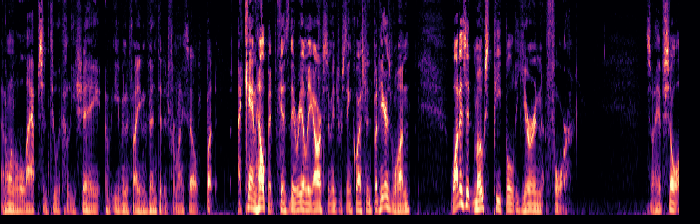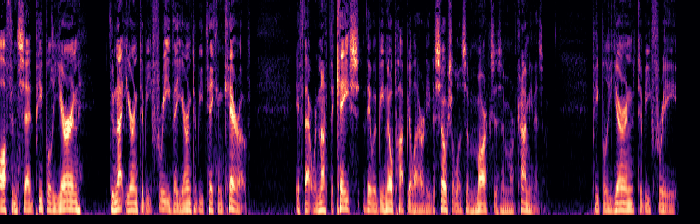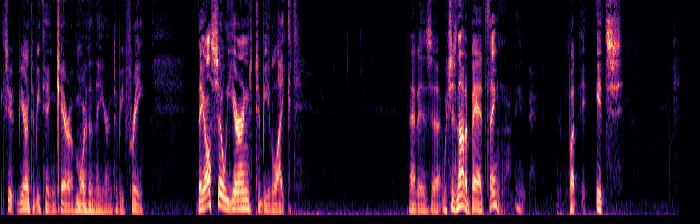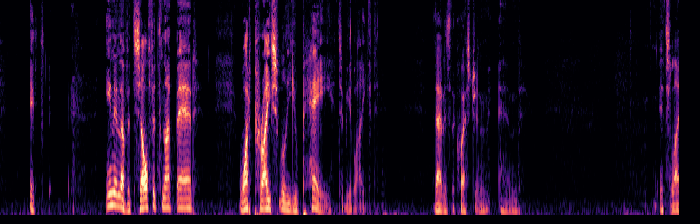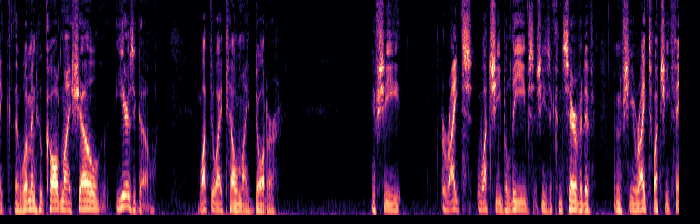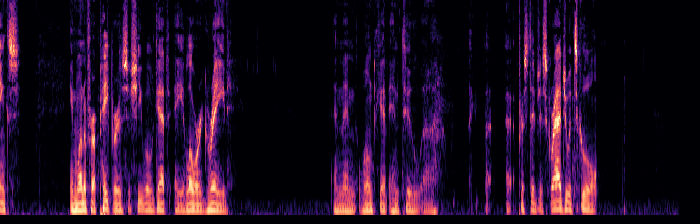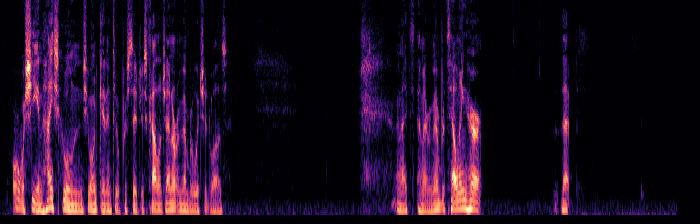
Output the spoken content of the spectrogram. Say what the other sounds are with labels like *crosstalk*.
I don't want to lapse into a cliche of even if I invented it for myself. But I can't help it because there really are some interesting questions. But here's one: What is it most people yearn for? So I have so often said people yearn do not yearn to be free, they yearn to be taken care of. If that were not the case, there would be no popularity to socialism, Marxism, or communism. People yearn to be free, yearn to be taken care of more than they yearn to be free. They also yearned to be liked. That is, uh, which is not a bad thing, but it's it in and of itself, it's not bad what price will you pay to be liked? That is the question. And it's like the woman who called my show years ago. What do I tell my daughter if she writes what she believes? She's a conservative, and if she writes what she thinks in one of her papers, she will get a lower grade and then won't get into uh, a, a prestigious graduate school. Or was she in high school and she won't get into a prestigious college? I don't remember which it was. And I and I remember telling her that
